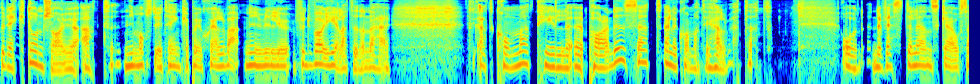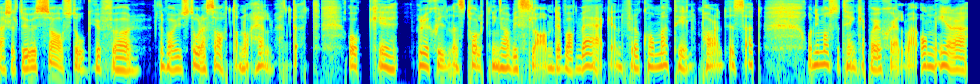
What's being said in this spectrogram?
rektorn sa ju att ni måste ju tänka på er själva. Ni vill ju, för det var ju hela tiden det här att komma till eh, paradiset eller komma till helvetet. Och det västerländska och särskilt USA stod ju för, det var ju stora satan och helvetet. Och regimens tolkning av islam, det var vägen för att komma till paradiset. Och ni måste tänka på er själva. Om era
